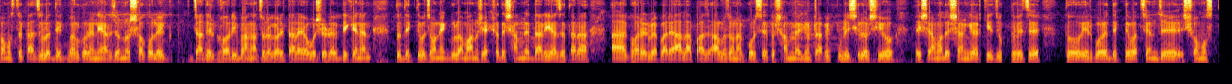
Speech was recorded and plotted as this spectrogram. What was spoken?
সমস্ত কাজগুলো দেখভাল করে নেওয়ার জন্য। সকলে যাদের ঘরই ভাঙাচোরা করে তারাই অবশ্যই ওটা দেখে নেন। তো দেখতে পাচ্ছি অনেকগুলো মানুষ একসাথে সামনে দাঁড়িয়ে আছে, তারা ঘরের ব্যাপারে আলাপ আলোচনা করছে। তো সামনে একজন ট্রাফিক পুলিশ ছিল, সেও এসে আমাদের সঙ্গে আর কি যুক্ত হয়েছে। তো এরপরে দেখতে পাচ্ছেন যে সমস্ত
